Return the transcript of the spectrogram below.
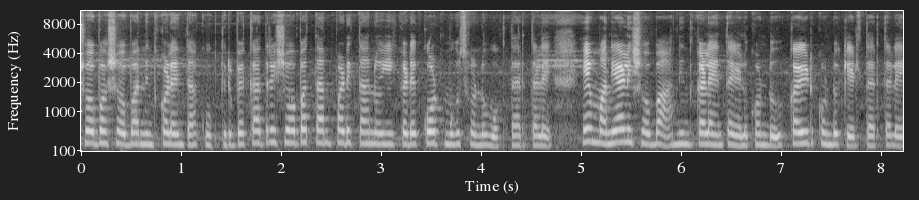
ಶೋಭಾ ಶೋಭಾ ನಿಂತ್ಕೊಳ್ಳೆ ಅಂತ ಕೂಗ್ತಿರ್ಬೇಕಾದ್ರೆ ಶೋಭಾ ತನ್ನ ಪಡಿ ತಾನು ಈ ಕಡೆ ಕೋರ್ಟ್ ಮುಗಿಸ್ಕೊಂಡು ಹೋಗ್ತಾ ಇರ್ತಾಳೆ. ಏ ಮನೆಯಾಳಿ ಶೋಭಾ ನಿಂತ್ಕೊಳ್ಳೆ ಅಂತ ಹೇಳ್ಕೊಂಡು ಕೈ ಹಿಡ್ಕೊಂಡು ಕೇಳ್ತಾ ಇರ್ತಾಳೆ.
